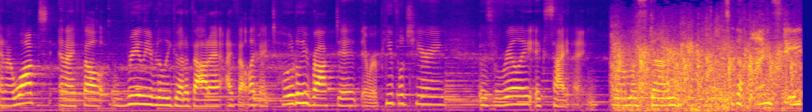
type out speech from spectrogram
And I walked and I felt really, really good about it. I felt like I totally rocked it. There were people cheering. It was really exciting. We're almost done to the on-stage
